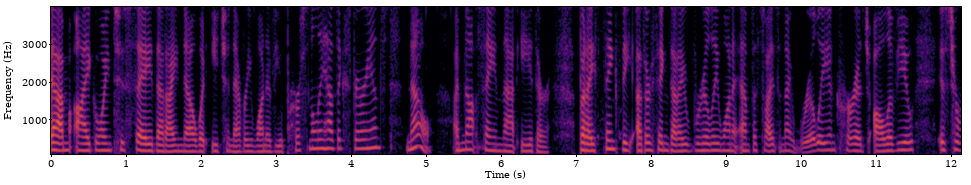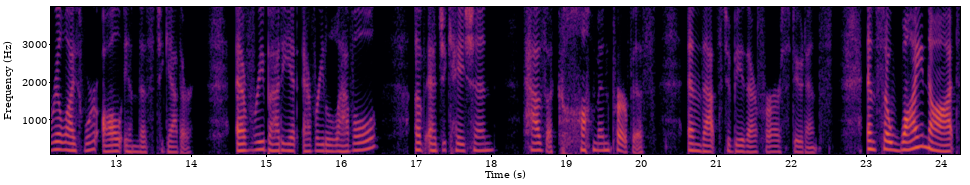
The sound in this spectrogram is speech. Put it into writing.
am I going to say that I know what each and every one of you personally has experienced? No, I'm not saying that either. But I think the other thing that I really want to emphasize and I really encourage all of you is to realize we're all in this together. Everybody at every level of education has a common purpose, and that's to be there for our students. And so, why not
